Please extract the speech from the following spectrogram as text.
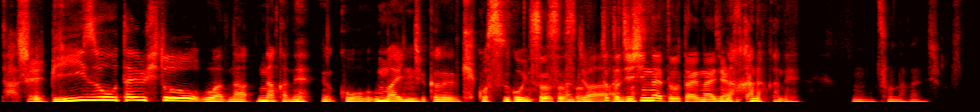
確かに、ビーズを歌える人はな、なんかね、こう、うまいっていうか、結構すごいそうそうそう。ちょ。っと自信ないと歌えないじゃないなですか。かなかね。うん、そんな感じします。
